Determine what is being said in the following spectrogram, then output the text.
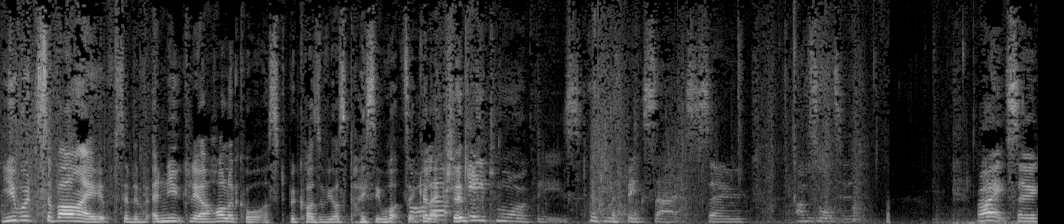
you would survive sort of a nuclear holocaust because of your spicy what's it collection. eight more of these, these big sacks. So I'm sorted. Right. So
